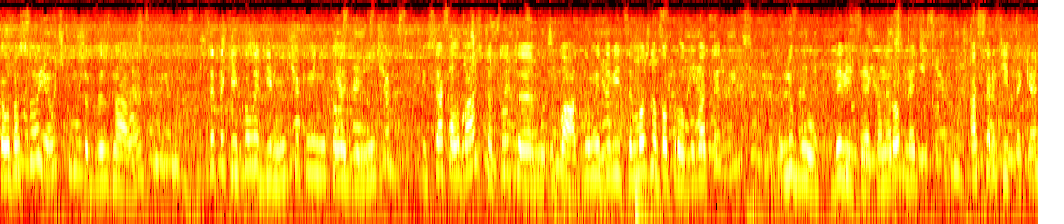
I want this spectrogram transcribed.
колбасою, щоб ви знали. Це такий холодильничок, міні-холодильничок. І вся колбаска тут е, в вакуумі. Дивіться, можна попробувати. Любу. Дивіться, як вони роблять. Асорті таке.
